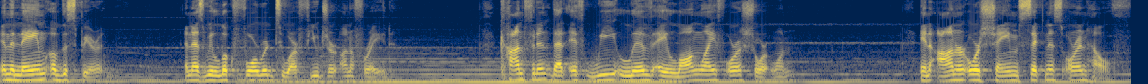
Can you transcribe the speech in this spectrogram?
in the name of the Spirit, and as we look forward to our future unafraid, confident that if we live a long life or a short one, in honor or shame, sickness or in health,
